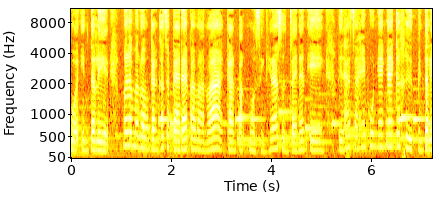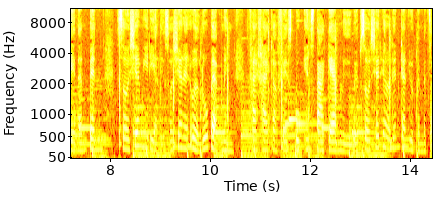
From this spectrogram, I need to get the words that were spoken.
บวกอินเตอร์เน็ตเมื่อนำมารวมกันก็จะแปลได้ประมาณว่าการปักหมุดสิ่งที่น่าสนใจนั่นเอง หรือถ้าจะให้พูดง่าย ๆ ก็คือ Pinterest นั้นเป็นโซเชียลมีเดียหรือโซเชียลเน็ตเวิร์กรูปแบบหนึ่ง คล้ายๆกับ Facebook Instagram หรือเว็บโซเชียลที่เราเล่นกันอยู่เป็นประจ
